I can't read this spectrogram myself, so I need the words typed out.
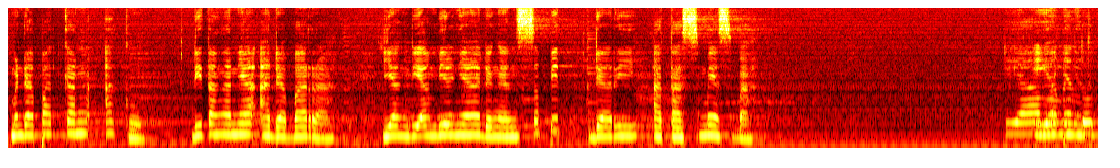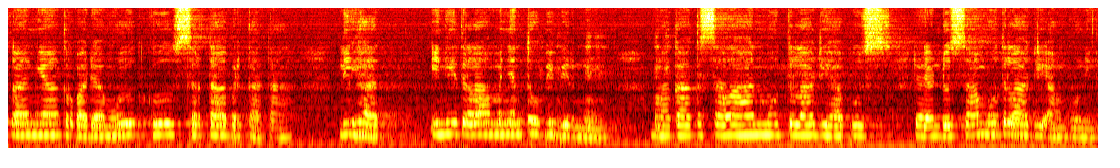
mendapatkan aku. Di tangannya ada bara yang diambilnya dengan sepit dari atas mesbah. Ia, Ia menyentuhkannya kepada mulutku serta berkata, Lihat, ini telah menyentuh bibirmu, maka kesalahanmu telah dihapus dan dosamu telah diampuni.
